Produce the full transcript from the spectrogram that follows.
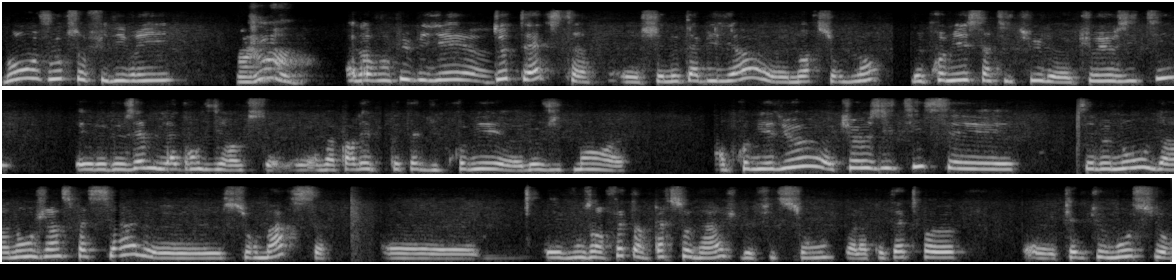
Bonjour Sophie Livry. Bonjour. Alors vous publiez euh, deux textes euh, chez Notabilia, euh, noir sur blanc. Le premier s'intitule Curiosity et le deuxième Lagrandirox. On va parler peut-être du premier logiquement en premier lieu. Curiosity, c'est le nom d'un engin spatial sur Mars. et vous en faites un personnage de fiction. Voilà, peut-être quelques mots sur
